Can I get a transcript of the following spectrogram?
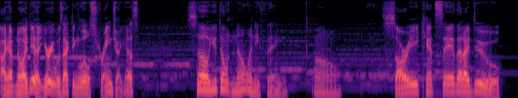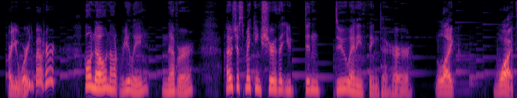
I have no idea. Yuri was acting a little strange, I guess. So you don't know anything? Oh. Sorry, can't say that I do. Are you worried about her? Oh no, not really. Never. I was just making sure that you didn't do anything to her. Like, what?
